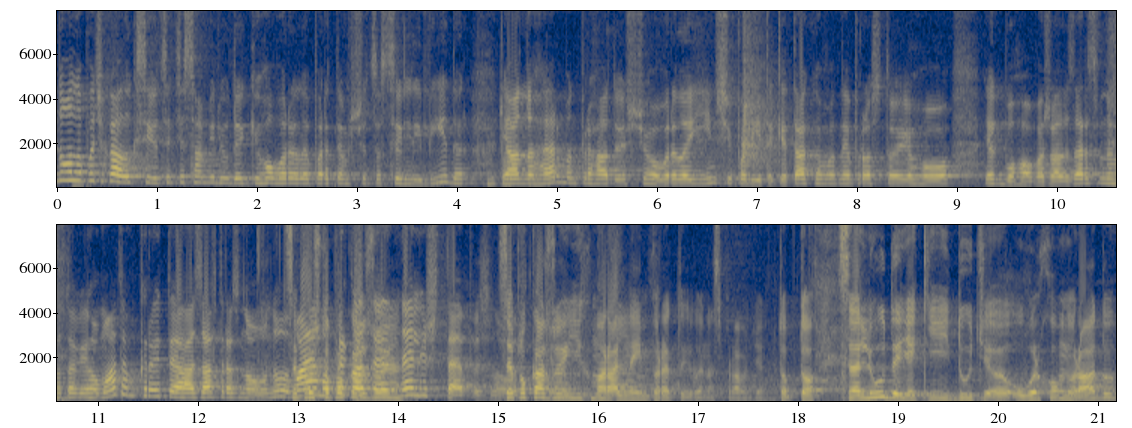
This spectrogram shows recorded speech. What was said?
Ну але почекай, Олексію, це ті самі люди, які говорили перед тим, що це сильний лідер. Ну, І Анна Герман пригадує, що говорили і інші політики. Так вони просто його як Бога вважали. Зараз вони готові його матом крити, а завтра знову. Ну Це маємо просто приклад показує- не ліштепи знову. Це ж таки. показує їх моральні імперативи насправді. Тобто це люди, які йдуть е, у Верховну Раду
